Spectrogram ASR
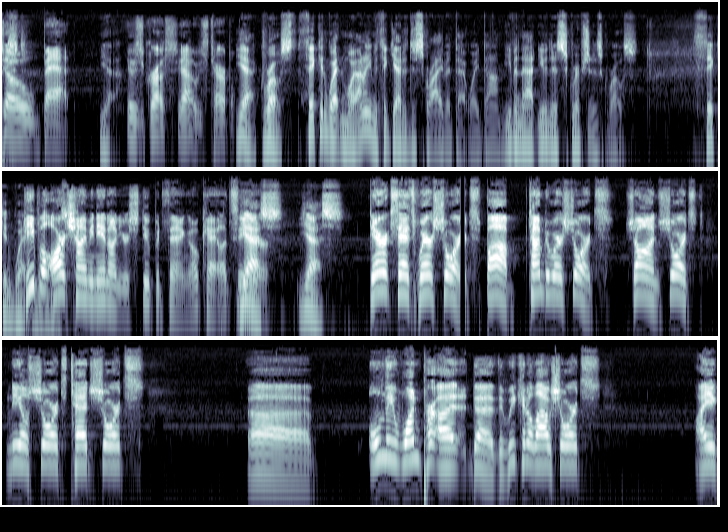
so bad. Yeah. It was gross. Yeah, it was terrible. Yeah, gross. Thick and wet and moist. I don't even think you had to describe it that way, Dom. Even that even the description is gross. Thick and wet. and People are moist. chiming in on your stupid thing. Okay, let's see. here. Yes. Yes. Derek says, wear shorts. Bob, time to wear shorts. Sean, shorts. Neil, shorts. Ted, shorts. Uh, only one per. Uh, the, the we can allow shorts. I,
